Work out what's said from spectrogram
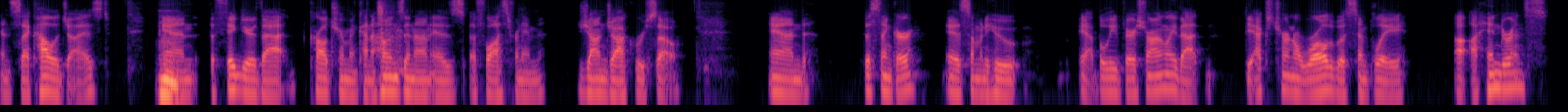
and psychologized. Mhm. And the figure that Carl Trueman kind of hones in on is a philosopher named Jean-Jacques Rousseau. And this thinker is somebody who, yeah, believed very strongly that the external world was simply a, a hindrance,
